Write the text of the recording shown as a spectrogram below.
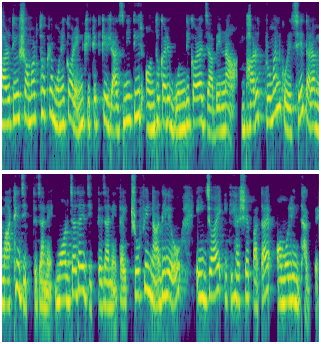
ভারতীয় সমর্থকরা মনে করেন, ক্রিকেটকে রাজনীতির অন্ধকারে বন্দি করা যাবে না। ভারত প্রমাণ করেছে, তারা মাঠে জিততে জানে, মর্যাদায় জিততে জানে। তাই ট্রফি না দিলেও এই জয় ইতিহাসের পাতায় অমলিন থাকবে।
